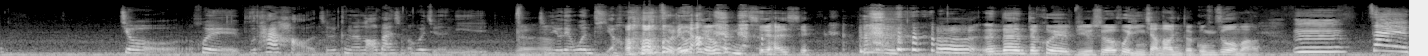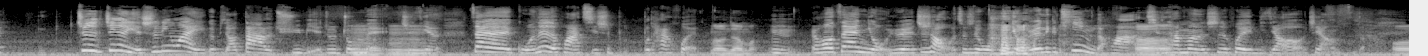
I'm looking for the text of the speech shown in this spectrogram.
就会不太好，就是可能老板什么会觉得你嗯就是有点问题哦，有？点问题还行。呃，但这会比如说会影响到你的工作吗？嗯，在就是这个也是另外一个比较大的区别，就是中美嗯嗯之间，在国内的话，其实不不太会。能这样吗？嗯，然后在纽约，至少就是我们纽约那个 team 的话，嗯其实他们是会比较这样子的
